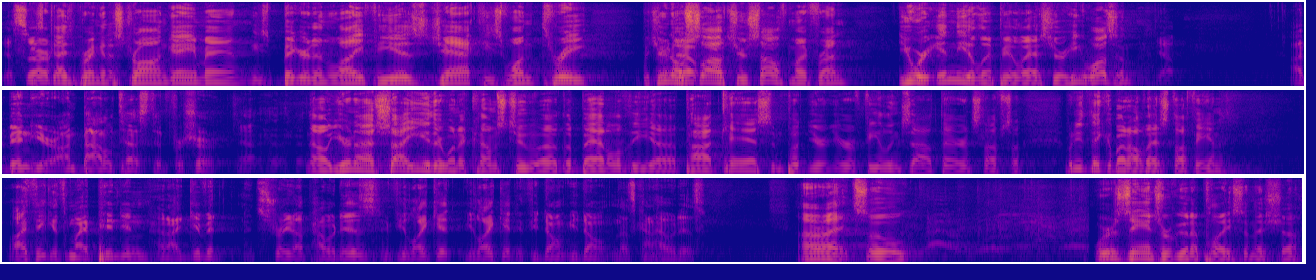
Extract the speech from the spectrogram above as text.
Yes, sir. this guy's bringing a strong game, man. He's bigger than life. He is jacked. He's won three. But you're No no slouch yourself, my friend. You were in the Olympia last year. He wasn't. Yep. I've been here. I'm battle tested for sure. No, you're not shy either when it comes to uh, the battle of the uh, podcast and putting your, your feelings out there and stuff. So, what do you think about all that stuff, Iain? I think it's my opinion, and I give it straight up how it is. If you like it, you like it. If you don't, you don't. And that's kind of how it is. All right, so where's Andrew going to place in this show?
